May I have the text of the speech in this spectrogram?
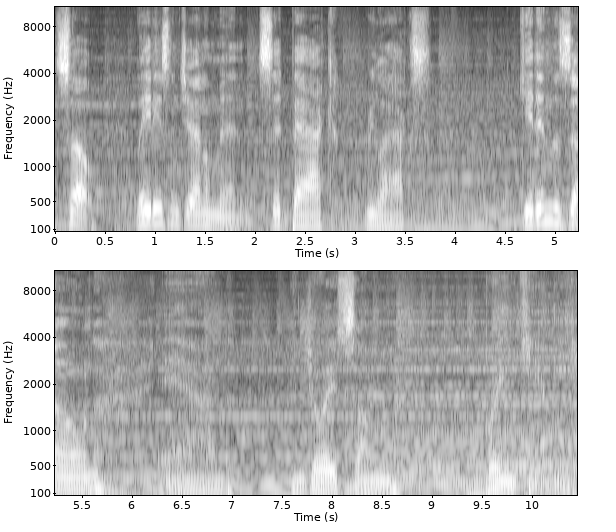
So, ladies and gentlemen, sit back, relax, get in the zone, and enjoy some brain candy.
